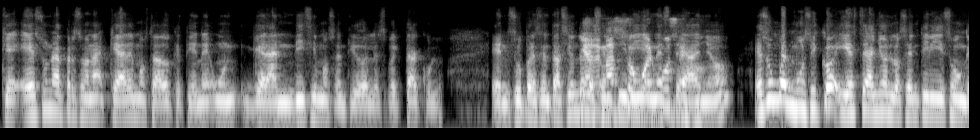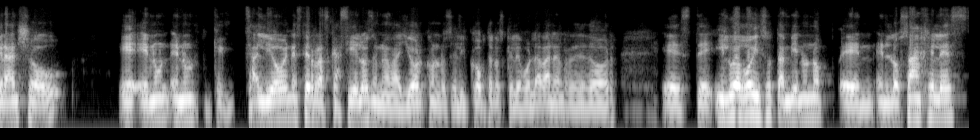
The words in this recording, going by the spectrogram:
que es una persona que ha demostrado que tiene un grandísimo sentido del espectáculo. En su presentación de Y los además es un MTV buen en este músico. año, es un buen músico y este año en los MTV hizo un gran show. Eh, en un, en un, que salió en este rascacielos de Nueva York con los helicópteros que le volaban alrededor. Este, y luego hizo también uno en, en Los Ángeles,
